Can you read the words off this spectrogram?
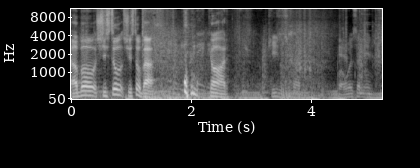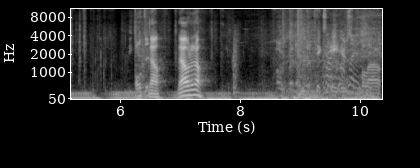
Elbow. She's still. She's still bath. Enemy remaining. God. Jesus Christ. What does that mean? Ult it. Now. Now. No. No. Takes eight years to pull out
